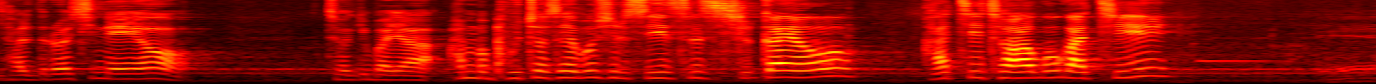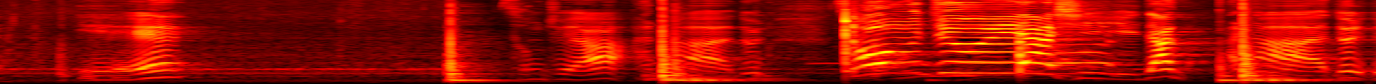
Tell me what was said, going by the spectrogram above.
잘 들으시네요. 저기 뭐야 한번 붙여서 해보실 수 있으실까요? 같이 저하고 같이 예. 성주야 하나 둘 성주야 시작. 하나 둘.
